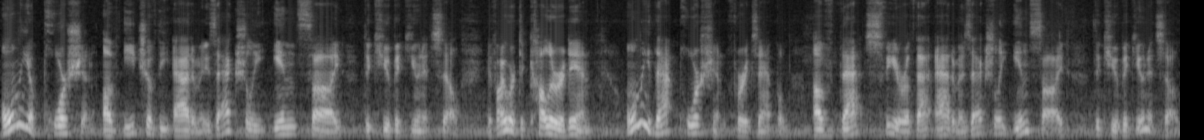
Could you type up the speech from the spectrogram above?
Only a portion of each of the atom is actually inside the cubic unit cell. If I were to color it in, only that portion, for example, of that sphere, of that atom, is actually inside the cubic unit cell.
